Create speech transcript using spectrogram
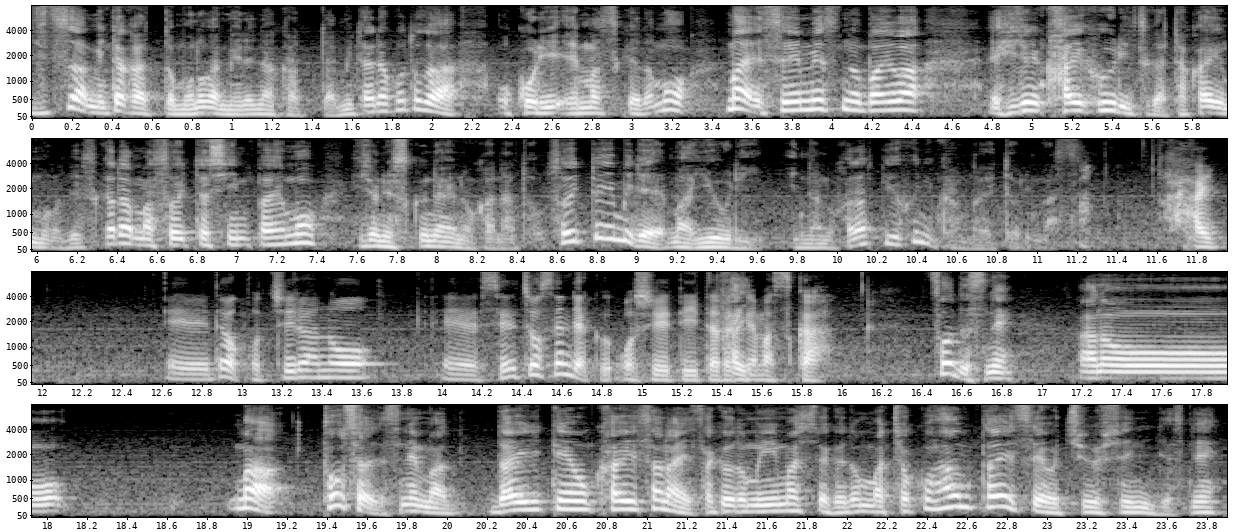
実は見たかったものが見れなかったみたいなことが起こりえますけども、まあ、SMS の場合は非常に開封率が高いものですから、まあ、そういった心配も非常に少ないのかなと。そういった意味でまあ有利なのかなというふうに考えております。はい、えー、ではこちらの、えー、成長戦略教えていただけますか？はい、そうですね。あのーまあ、当社はですね、まあ、代理店を介さない先ほども言いましたけど、まあ、直販体制を中心にですね、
